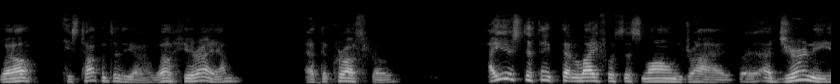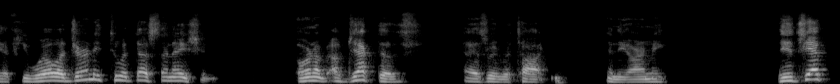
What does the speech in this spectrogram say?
Well, he's talking to the audience. Well, here I am at the crossroad. I used to think that life was this long drive, a journey, if you will, a journey to a destination or an objective, as we were taught in the Army. The object,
